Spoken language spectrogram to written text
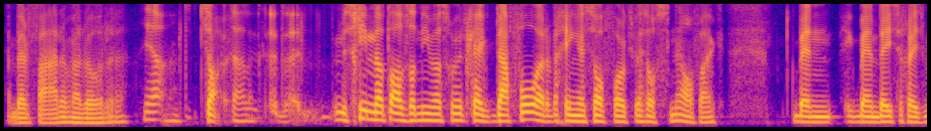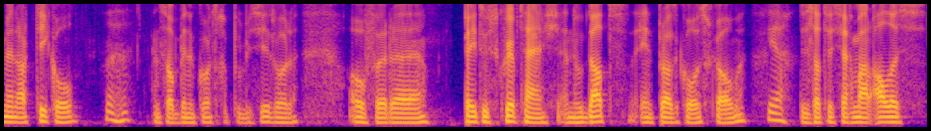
hebben ervaren. Waardoor eh, ja, het, eh, misschien dat als dat niet was gebeurd. Kijk, daarvoor we gingen softworks best wel snel vaak. Ik ben, ik ben bezig geweest met een artikel. Uh-huh. En het zal binnenkort gepubliceerd worden. Over eh P2Script hash en hoe dat in het protocol is gekomen. Ja, Dus dat is zeg maar alles,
